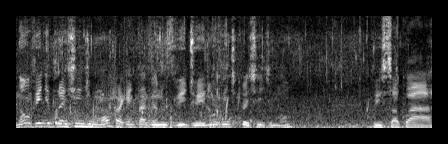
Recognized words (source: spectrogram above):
Não vim de pranchinha de mão, pra quem tá vendo os vídeos aí. Não vim de pranchinha de mão. Vim só com a,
